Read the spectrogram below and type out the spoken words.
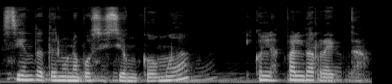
Siéntate en una posición cómoda y con la espalda recta.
